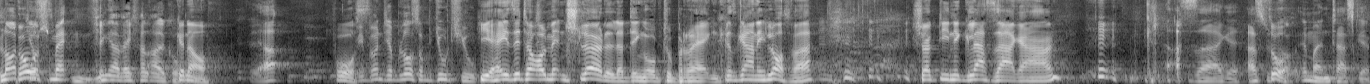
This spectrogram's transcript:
Laut dir Prost. schmecken. Finger weg von Alkohol. Genau. Ja. Wir Prost. sind ja bloß auf YouTube. Hier, hey, sit da all mit einem Schlördel, das Ding abzubrechen. Kriegst gar nicht los, wa? Schöck die eine Glassage an. Sage. Hast du So. doch immer in Taske.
